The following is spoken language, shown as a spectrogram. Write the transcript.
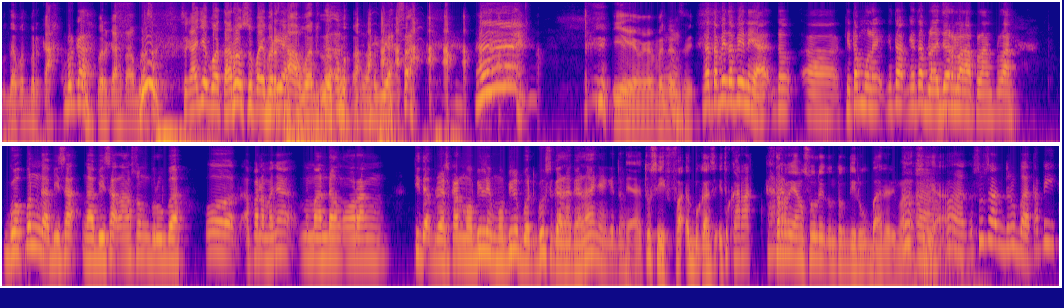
dapat berkah. Berkah. Berkah tambah. Sengaja gua taruh supaya berkah Iya. buat lu. Luar biasa. Iya, iya, bener Hmm. sih. Nggak, tapi tapi ini ya, itu eh, kita mulai kita kita belajar lah pelan-pelan. Gue pun nggak bisa nggak bisa langsung berubah. Oh, apa namanya memandang orang tidak berdasarkan mobil yang mobil buat gue segala-galanya gitu. Ya, itu sifat eh, bukan itu karakter Karak- yang sulit untuk dirubah dari manusia. Heeh, heeh, susah dirubah, tapi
